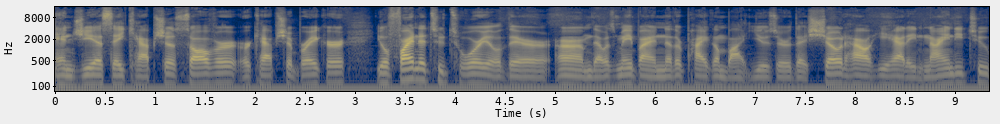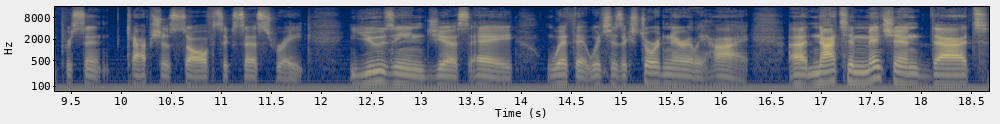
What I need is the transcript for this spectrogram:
and GSA CAPTCHA solver or CAPTCHA breaker, you'll find a tutorial there um, that was made by another Paigham Bot user that showed how he had a 92% CAPTCHA solve success rate using GSA with it, which is extraordinarily high. Uh, not to mention that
